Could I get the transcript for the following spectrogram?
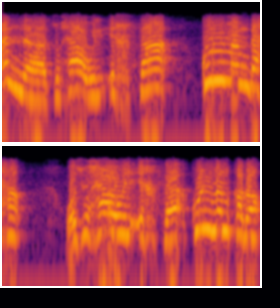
أنها تحاول إخفاء كل من دحى وتحاول إخفاء كل من قضى.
